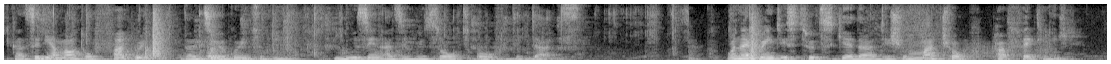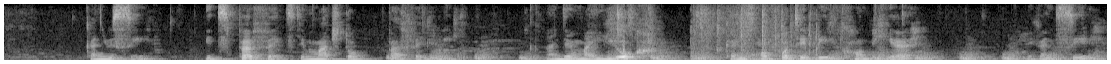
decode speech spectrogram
you can see the amount of fabric that you're going to be losing as a result of the darts when i bring these two together they should match up perfectly can you see? It's perfect. They matched up perfectly. And then my yoke can comfortably come here. You can see.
